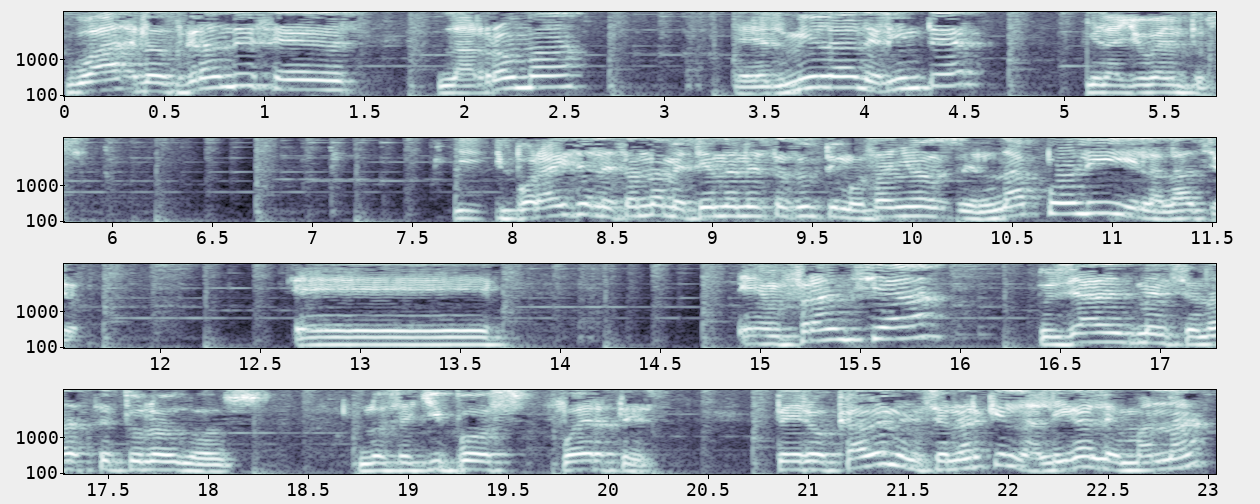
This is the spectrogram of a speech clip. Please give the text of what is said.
los grandes es la Roma, el Milan, el Inter y la Juventus. Y, por ahí se les anda metiendo en estos últimos años el Napoli y la Lazio. Eh, en Francia, pues ya mencionaste tú los, los, equipos fuertes. Pero cabe mencionar que en la liga alemana,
